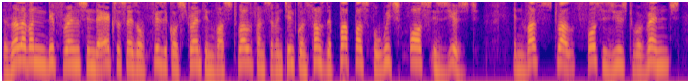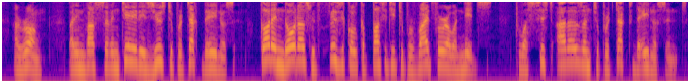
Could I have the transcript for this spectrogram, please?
The relevant difference in the exercise of physical strength in verse 12 and 17 concerns the purpose for which force is used. In verse 12, force is used to avenge a wrong, but in verse 17, it is used to protect the innocent. God endowed us with physical capacity to provide for our needs, to assist others, and to protect the innocent,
